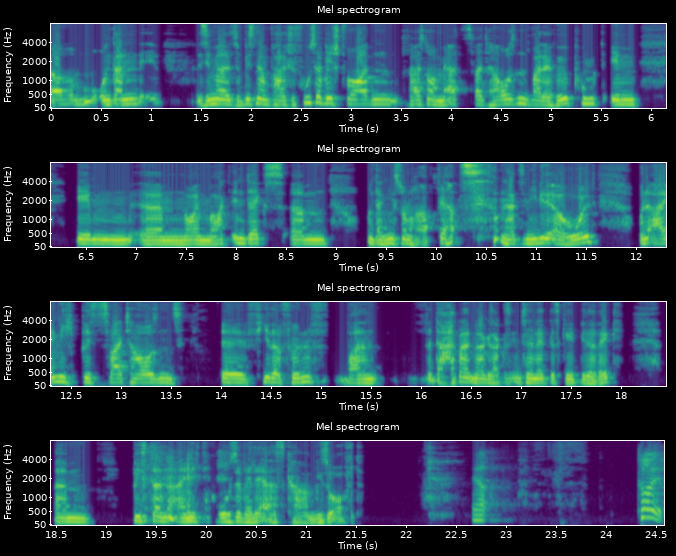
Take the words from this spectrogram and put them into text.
ähm, und dann sind wir so ein bisschen am falschen Fuß erwischt worden. Ich weiß noch, im März 2000 war der Höhepunkt im, im ähm, neuen Marktindex. Ähm, und dann ging es nur noch abwärts und hat sich nie wieder erholt. Und eigentlich bis 2004 oder 5 war dann, da hat man immer gesagt, das Internet, das geht wieder weg. Ähm, bis dann eigentlich die große Welle erst kam, wie so oft. Ja, Toll.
